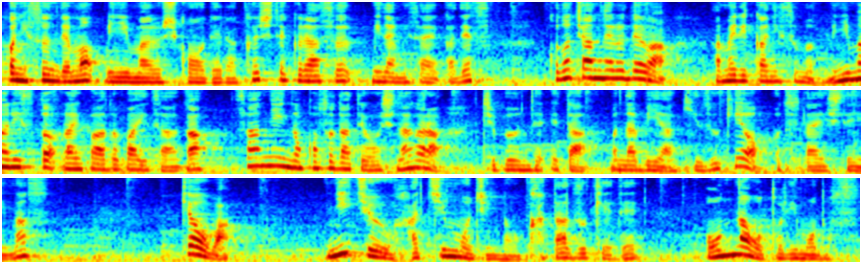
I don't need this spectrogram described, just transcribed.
こに住んでもミニマル思考で楽して暮らす南さやかです。このチャンネルではアメリカに住むミニマリストライフアドバイザーが3人の子育てをしながら自分で得た学びや気づきをお伝えしています。今日は28文字の片付けで女を取り戻す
